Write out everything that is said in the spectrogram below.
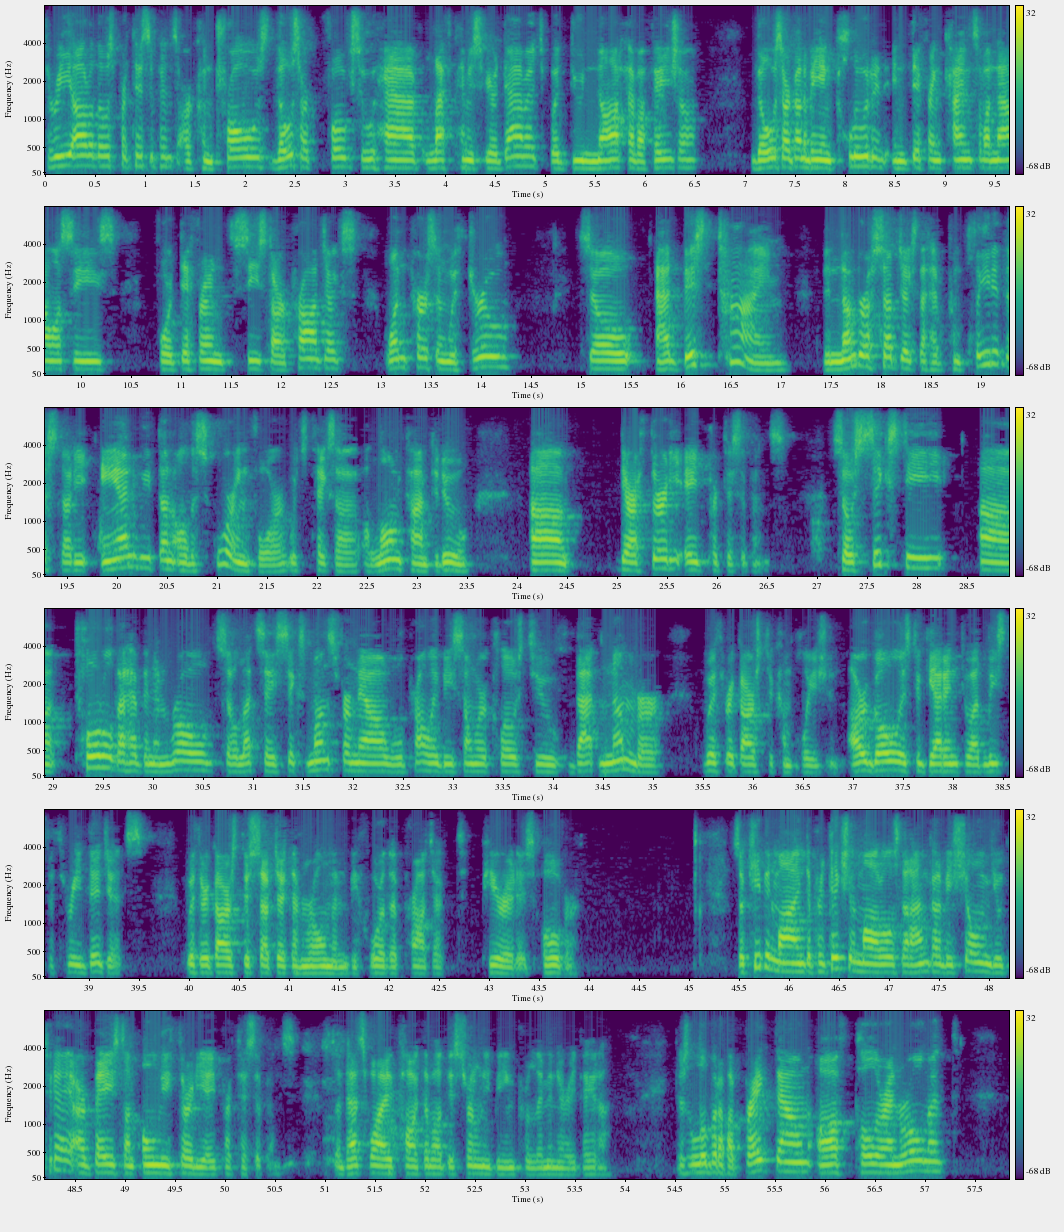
Three out of those participants are controls. Those are folks who have left hemisphere damage but do not have aphasia. Those are going to be included in different kinds of analyses for different C-STAR projects. One person withdrew. So at this time, the number of subjects that have completed the study and we've done all the scoring for, which takes a, a long time to do, um, there are 38 participants. So 60 uh, total that have been enrolled. So let's say six months from now, we'll probably be somewhere close to that number with regards to completion. Our goal is to get into at least the three digits with regards to subject enrollment before the project period is over. So keep in mind, the prediction models that I'm going to be showing you today are based on only 38 participants. So that's why I talked about this certainly being preliminary data. There's a little bit of a breakdown of polar enrollment.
